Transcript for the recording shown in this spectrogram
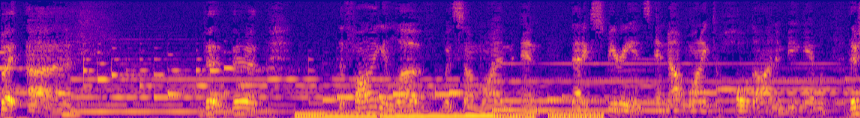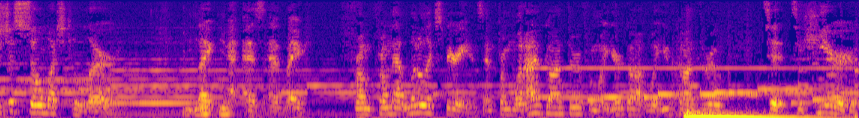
But uh, the the the falling in love with someone and that experience and not wanting to hold on and being able, there's just so much to learn. like You- a- as, as like from from that little experience and from what I've gone through, from what you're gone, what you've gone through, to to hear.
